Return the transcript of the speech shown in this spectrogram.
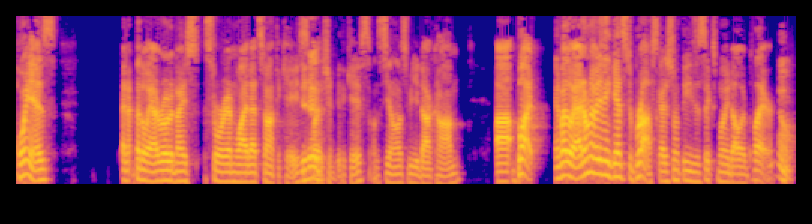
Point is, and by the way, I wrote a nice story on why that's not the case, why it shouldn't be the case on clnsmedia.com. Uh, but and by the way, I don't have anything against DeBrusk. I just don't think he's a six million dollar player. No.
